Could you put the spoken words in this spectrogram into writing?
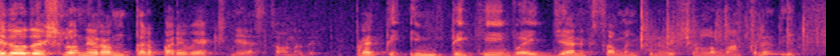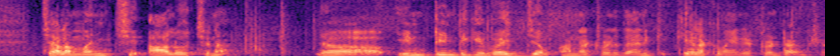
ఐదో దశలో నిరంతర పర్యవేక్షణ చేస్తూ ఉన్నది. ప్రతి ఇంటికి వైద్యానికి సంబంధించిన విషయంలో మాత్రం ఇది చాలా మంచి ఆలోచన. ఇంటింటికి వైద్యం అన్నటువంటి దానికి కీలకమైనటువంటి అంశం.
